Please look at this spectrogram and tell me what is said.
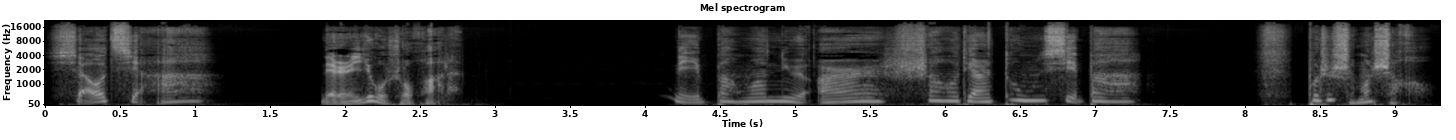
小贾，那人又说话了：“你帮我女儿捎点东西吧。”不知什么时候，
